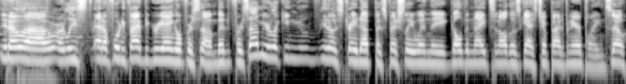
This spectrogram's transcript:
you know, uh, or at least at a 45 degree angle for some. But for some, you're looking, you know, straight up, especially when the Golden Knights and all those guys jump out of an airplane. So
